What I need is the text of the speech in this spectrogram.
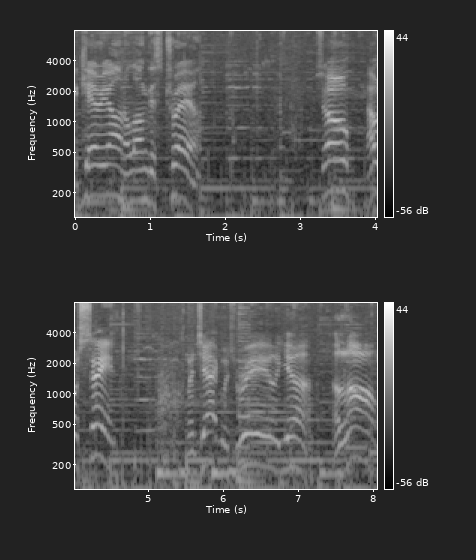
They carry on along this trail. So, I was saying, when Jack was real young, a long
